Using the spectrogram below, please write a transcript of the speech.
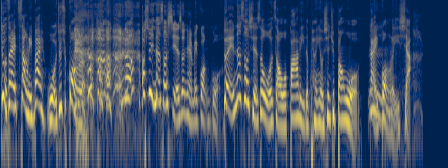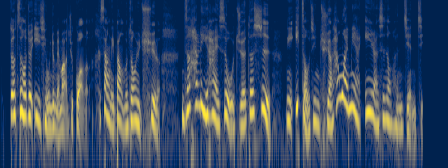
就在上礼拜我就去逛了。啊，所以那时候写的时候你还没逛过？对，那时候写的时候我找我巴黎的朋友先去帮我代逛了一下。嗯之后就疫情，我就没办法去逛了嘛。上礼拜我们终于去了，你知道它厉害是，我觉得是你一走进去啊，它外面还依然是那种很简洁、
